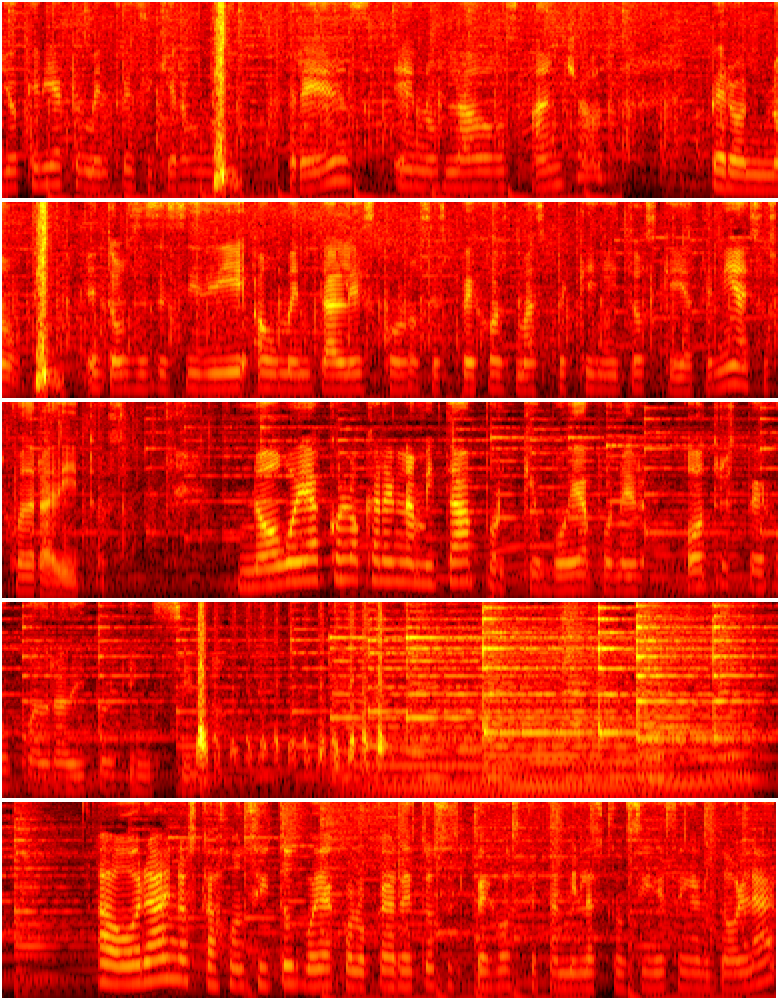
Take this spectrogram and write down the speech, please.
yo quería que me entre siquiera unos tres en los lados anchos, pero no. Entonces decidí aumentarles con los espejos más pequeñitos que ya tenía, esos cuadraditos. No voy a colocar en la mitad porque voy a poner otro espejo cuadradito encima. Ahora en los cajoncitos voy a colocar estos espejos que también las consigues en el dólar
